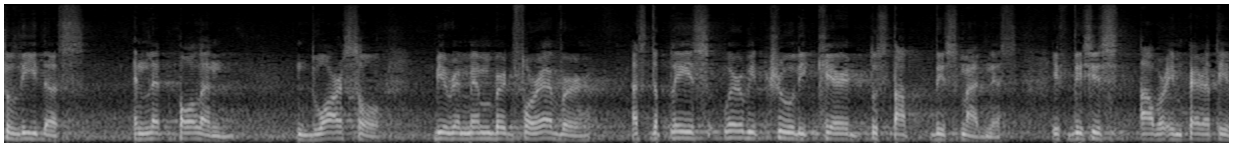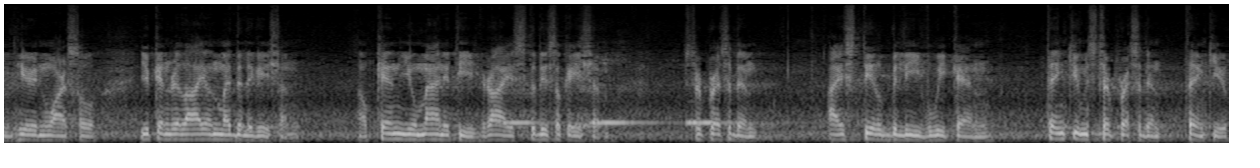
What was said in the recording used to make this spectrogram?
to lead us and let Poland and Warsaw be remembered forever as the place where we truly cared to stop this madness. If this is our imperative here in Warsaw, you can rely on my delegation. Now, can humanity rise to this occasion? Mr. President, I still believe we can. Thank you, Mr. President. Thank you.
